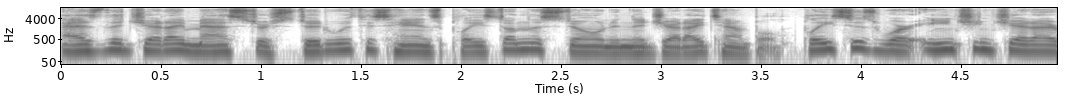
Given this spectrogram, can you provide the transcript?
as the Jedi Master stood with his hands placed on the stone in the Jedi Temple. Places where ancient Jedi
